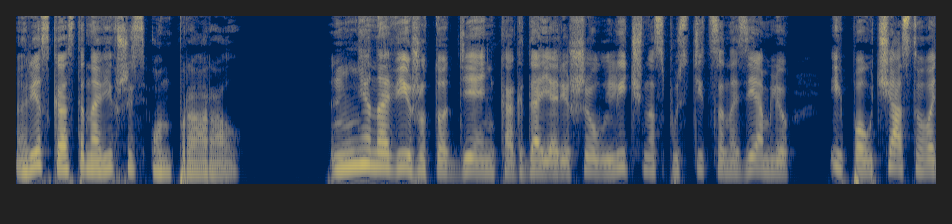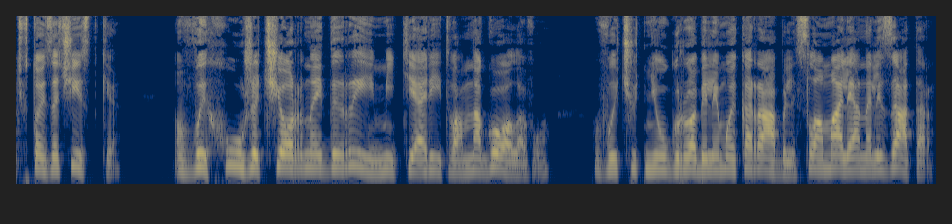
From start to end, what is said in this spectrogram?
Резко остановившись, он проорал. «Ненавижу тот день, когда я решил лично спуститься на землю и поучаствовать в той зачистке. Вы хуже черной дыры, метеорит вам на голову. Вы чуть не угробили мой корабль, сломали анализатор,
